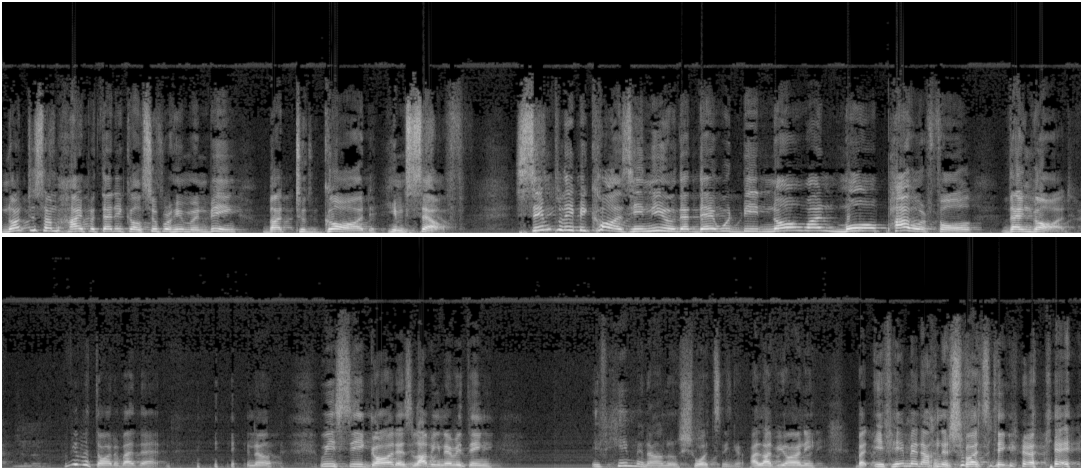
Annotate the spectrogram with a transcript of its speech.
not to some hypothetical superhuman being, but to God Himself. Simply because he knew that there would be no one more powerful than God. Have you ever thought about that? you know, we see God as loving and everything. If him and Arnold Schwarzenegger, I love you, Arnie, but if him and Arnold Schwarzenegger, okay,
